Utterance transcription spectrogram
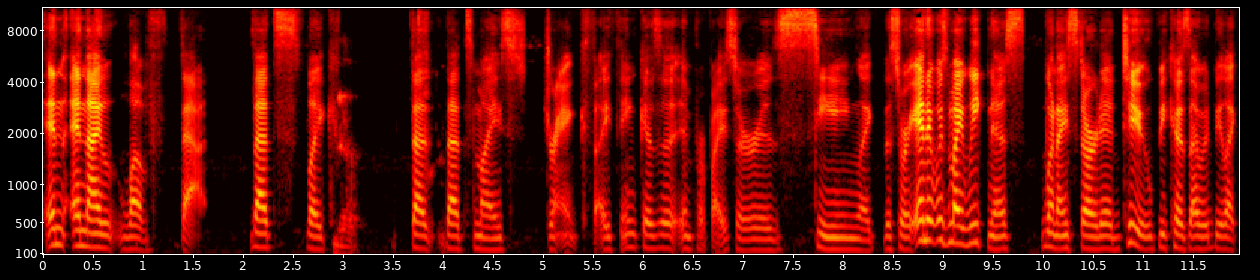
and and I love that. That's like yeah. that. That's my strength. I think as an improviser is seeing like the story, and it was my weakness when I started too, because I would be like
